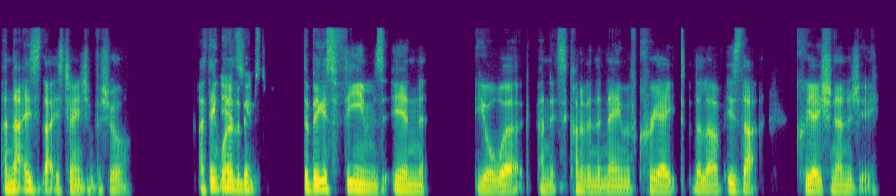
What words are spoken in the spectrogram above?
and that is that is changing for sure i think one Yeah, of the big the biggest themes in your work and it's kind of in the name of create the love is that creation energy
